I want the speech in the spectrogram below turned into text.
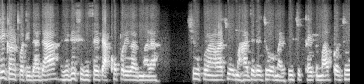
હે ગણપતિ દાદા, રીધી સીધી સહિત આખો પરિવાર મારા શિવપુરાણ વાંચું એમાં હાજર રહેજો, અમારે ચૂક થાય તો માફ કરજો.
